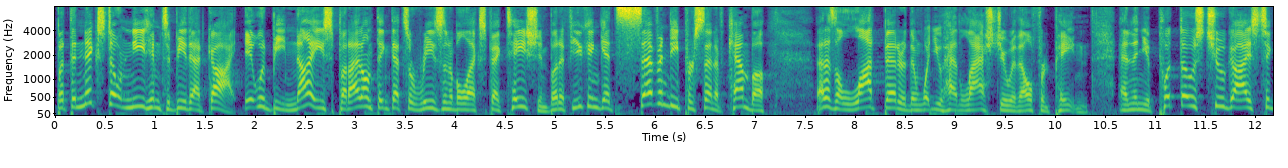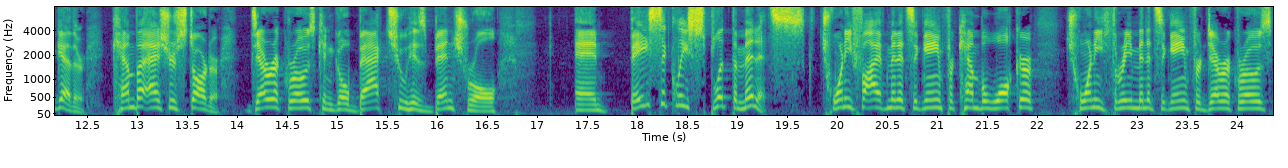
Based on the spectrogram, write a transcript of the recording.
But the Knicks don't need him to be that guy. It would be nice, but I don't think that's a reasonable expectation. But if you can get 70% of Kemba, that is a lot better than what you had last year with Elfrid Payton. And then you put those two guys together Kemba as your starter. Derrick Rose can go back to his bench role and basically split the minutes 25 minutes a game for Kemba Walker, 23 minutes a game for Derrick Rose.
